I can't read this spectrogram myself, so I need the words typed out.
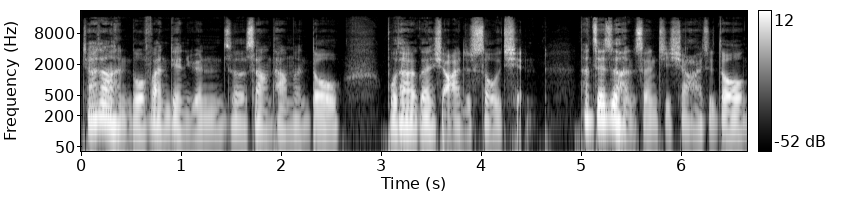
加上很多饭店原则上他们都不太会跟小孩子收钱，但这次很神奇，小孩子都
